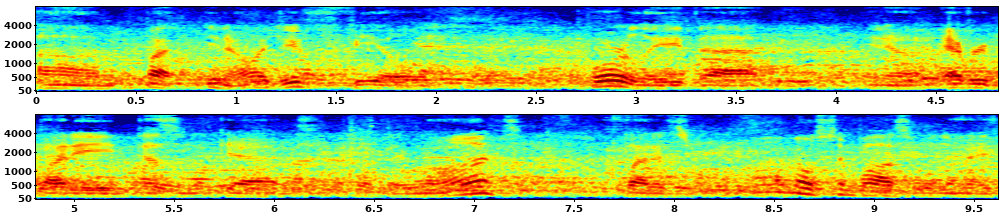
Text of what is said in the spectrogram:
Um, but you know, I do feel poorly that you know everybody doesn't get what they want, but it's almost impossible to make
